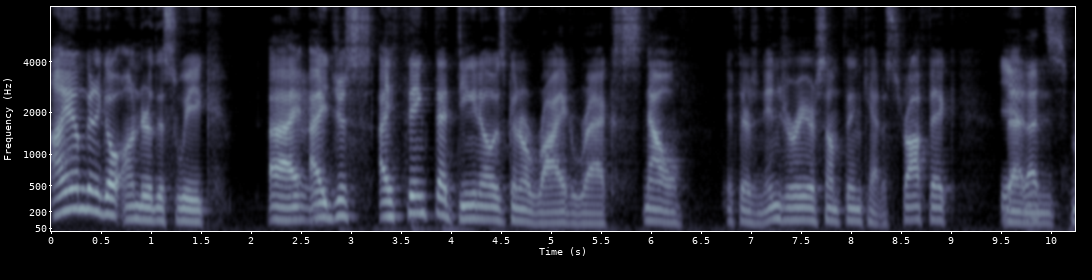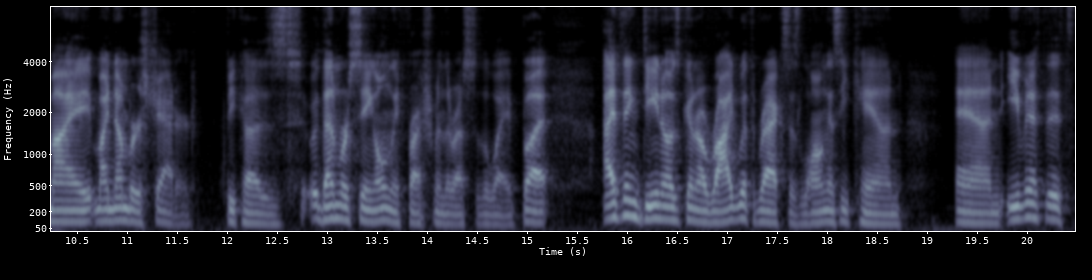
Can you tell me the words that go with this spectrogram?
I am gonna go under this week. I Mm. I just I think that Dino is gonna ride Rex. Now, if there's an injury or something catastrophic, Yeah, then that's- my my number is shattered because then we're seeing only freshmen the rest of the way. But I think Dino's gonna ride with Rex as long as he can, and even if it's,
